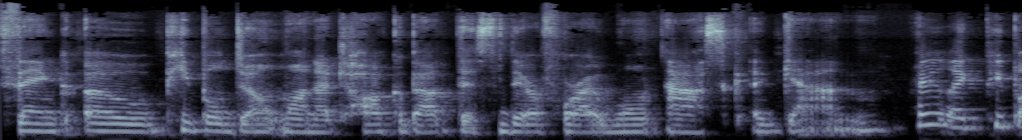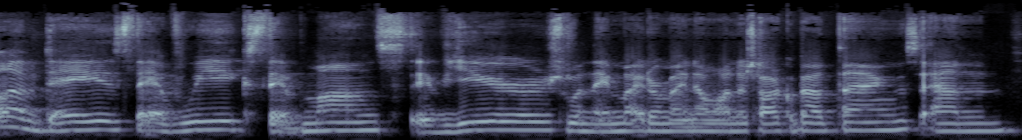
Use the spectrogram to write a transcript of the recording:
think, oh, people don't want to talk about this, therefore I won't ask again. Right? Like people have days, they have weeks, they have months, they have years when they might or might not want to talk about things. And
